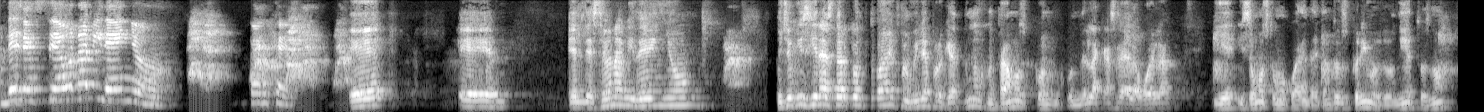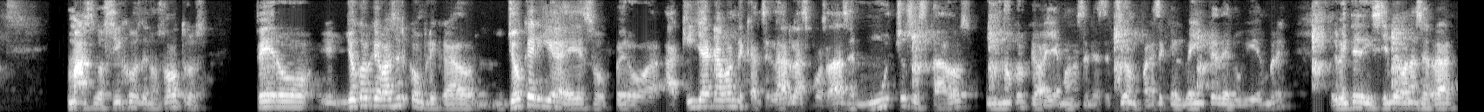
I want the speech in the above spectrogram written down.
de deseo navideño, Jorge. Eh, eh, el deseo navideño, pues yo quisiera estar con toda mi familia porque antes nos juntábamos con, con la casa de la abuela y, y somos como cuarenta y tantos primos, los nietos, ¿no? Más los hijos de nosotros. Pero yo creo que va a ser complicado. Yo quería eso, pero aquí ya acaban de cancelar las posadas en muchos estados y no creo que vayamos a hacer excepción. Parece que el 20 de noviembre, el 20 de diciembre van a cerrar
